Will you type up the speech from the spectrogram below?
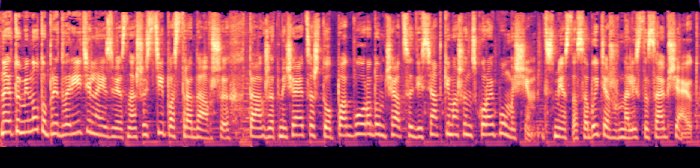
На эту минуту предварительно известно о шести пострадавших. Также отмечается, что по городу мчатся десятки машин скорой помощи. С места события журналисты сообщают.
